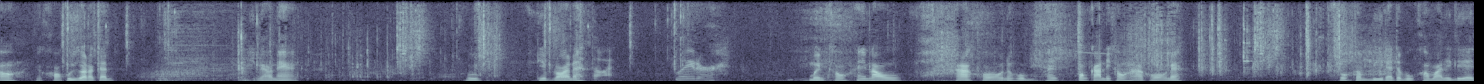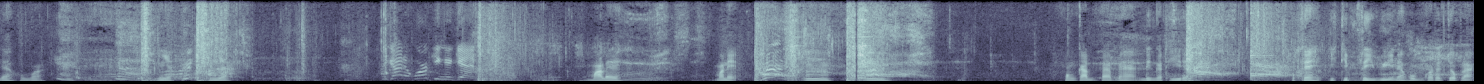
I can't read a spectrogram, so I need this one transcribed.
อ๋อเดี๋ยวขอคุยก่อนแล้วกัน อีกแล้วนะฮะปุ๊บเรียบร้อยนะ I thought. Later. เหมือนเขาให้เราหาของนะผม ให้ป้องกันให้เขาหาของนะ พวกซอมบี้น่าจะบุกเข้ามาเรื่อยๆนะผมว่า เนี่ย เนี่ย I got it working again. มาเลย มาเนี่ย อืม อืม ป้องกันแป๊บนะฮะหนึ่งนาทีนะโอเค อีกสิบสี่วินะผมก็จะจบละ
